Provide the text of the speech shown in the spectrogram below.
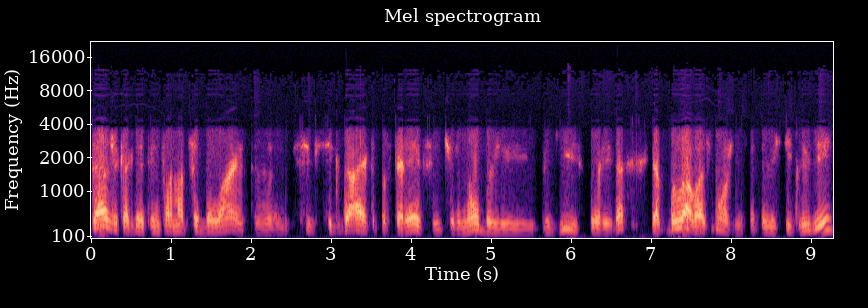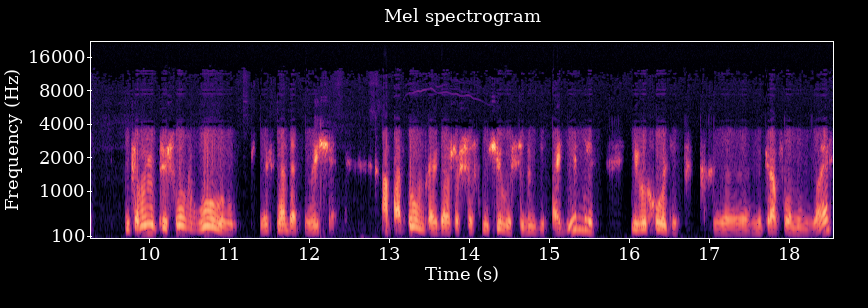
Даже когда эта информация была, это вс- всегда это повторяется, и Чернобыль, и другие истории, да, была возможность оповестить людей, никому не пришло в голову, что их надо оповещать. А потом, когда уже все случилось, и люди погибли, и выходят к э, микрофонам власть,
